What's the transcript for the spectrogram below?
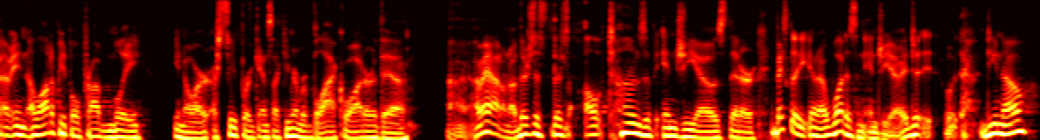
I mean, a lot of people probably you know are, are super against. Like you remember Blackwater, the uh, I mean, I don't know. There's just there's all, tons of NGOs that are basically, you know, what is an NGO? Do you know?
